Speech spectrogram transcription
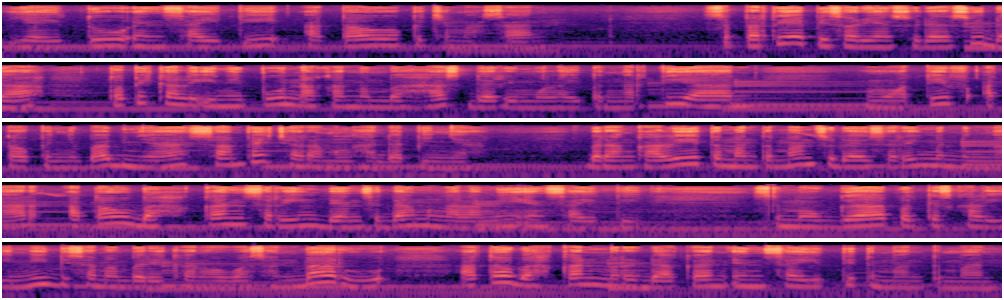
yaitu anxiety atau kecemasan. Seperti episode yang sudah-sudah, topik kali ini pun akan membahas dari mulai pengertian, motif atau penyebabnya sampai cara menghadapinya. Barangkali teman-teman sudah sering mendengar atau bahkan sering dan sedang mengalami anxiety Semoga podcast kali ini bisa memberikan wawasan baru atau bahkan meredakan anxiety teman-teman.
